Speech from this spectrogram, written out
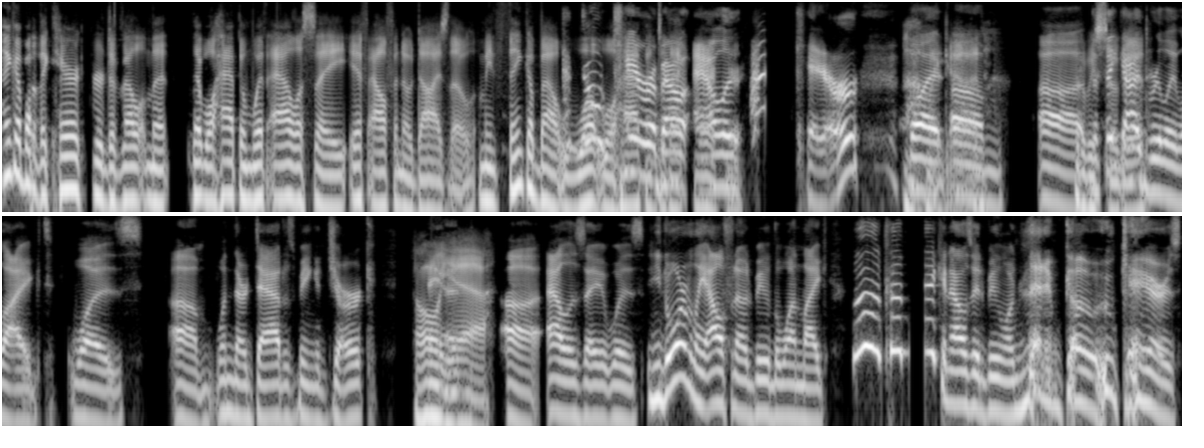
think about the character development that will happen with Alice if Alphinaud dies, though. I mean, think about I what don't will care happen about Alice. I care, my but God. um, uh, the so thing I really liked was um when their dad was being a jerk. Oh and- yeah, Uh, Alisaie was you normally Alphinaud would be the one like, "Oh, come back," and Alisaie would be the one, "Let him go. Who cares?"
